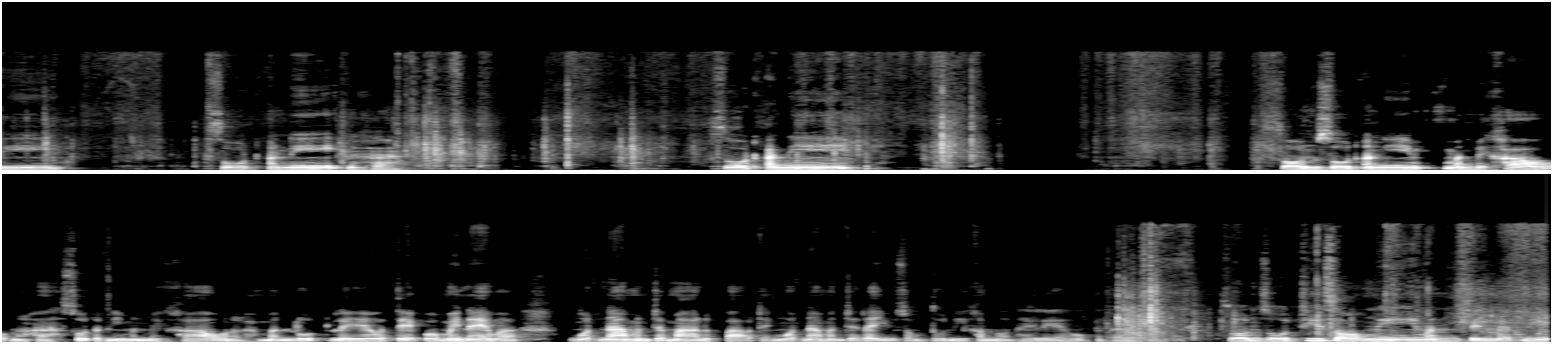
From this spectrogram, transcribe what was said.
นี่สูตรอันนี้นะคะ สูตรอันนี้ โซนสูตรอันนี้มันไม่เข้านะคะสูตรอันนี้มันไม่เข้านะคะ มันหลุดแล้ว แต่ก็ไม่แน่ว่างวดหน้ามันจะมาหรือเปล่า แต่งวดหน้ามันจะได้อยู่สองตัวนี้คำนวณให้แล้วนะคะส่วนสูตรที่สองนี่มันเป็นแบบนี้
